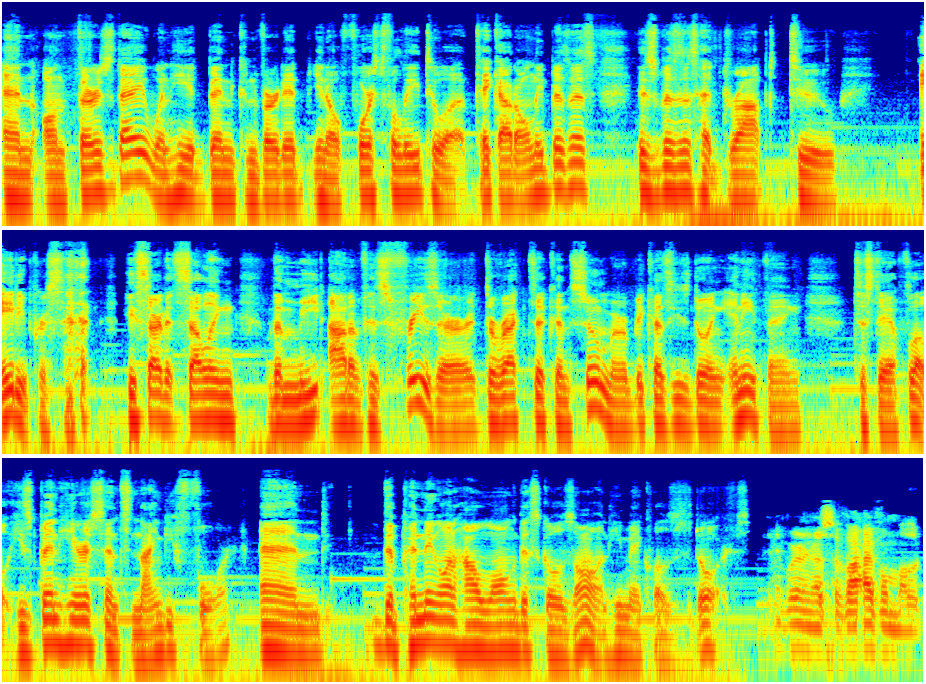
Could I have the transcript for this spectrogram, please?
And on Thursday, when he had been converted, you know, forcefully to a takeout only business, his business had dropped to 80%. He started selling the meat out of his freezer direct to consumer because he's doing anything to stay afloat. He's been here since 94 and depending on how long this goes on, he may close his doors. We're in a survival mode.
